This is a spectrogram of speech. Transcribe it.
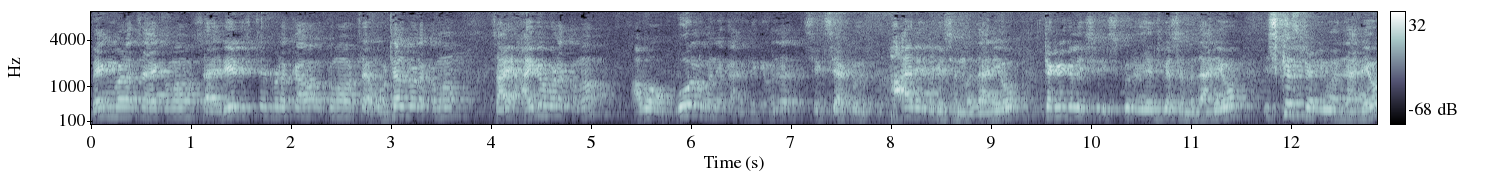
ब्याङ्कबाट चाहे कमाऊ चाहे रियल इस्टेटबाट कमाऊ कमाऊ चाहे होटलबाट कमाऊ चाहे हाइड्रोबाट कमाऊ अब गोल भनेको हामीले के भन्छ शिक्षाको हायर एजुकेसनमा जाने हो टेक्निकल स्कुल एजुकेसनमा जाने हो स्किल्स ट्रेनिङमा जाने हो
